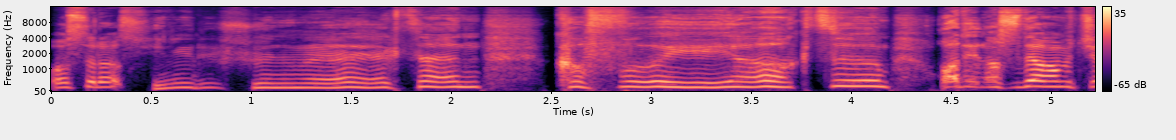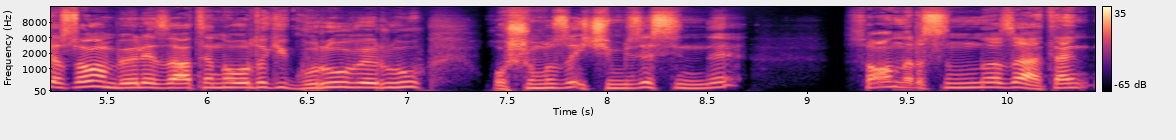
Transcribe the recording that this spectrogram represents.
O sıra seni düşünmekten kafayı yaktım. Hadi nasıl devam edeceğiz falan böyle zaten oradaki guru ve ruh hoşumuza içimize sindi. Sonrasında zaten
